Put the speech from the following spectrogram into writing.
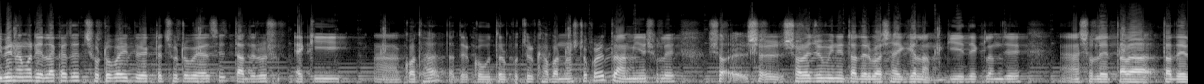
ইভেন আমার এলাকাতে ছোট ভাই, দু একটা ছোট ভাই আছে, তাদেরও একই কথা, তাদের কবুতর প্রচুর খাবার নষ্ট করে। তো আমি আসলে সরেজমিনে তাদের বাসায় গেলাম। গিয়ে দেখলাম যে, আসলে তারা, তাদের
